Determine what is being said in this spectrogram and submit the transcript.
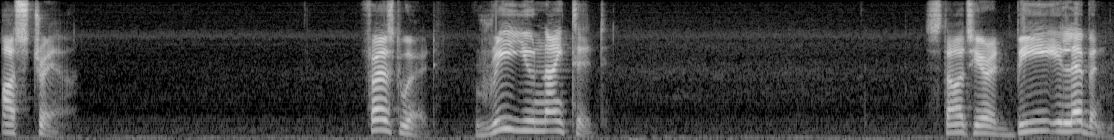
Austria. First word. Reunited. Starts here at B11.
